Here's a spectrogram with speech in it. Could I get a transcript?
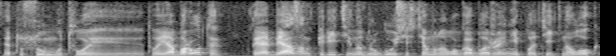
эту сумму твой, твои обороты, ты обязан перейти на другую систему налогообложения и платить налог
